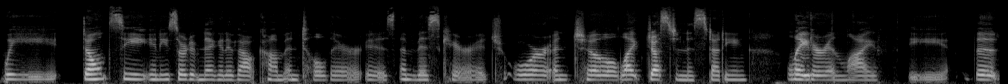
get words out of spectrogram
we don't see any sort of negative outcome until there is a miscarriage or until, like Justin is studying later in life, the the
